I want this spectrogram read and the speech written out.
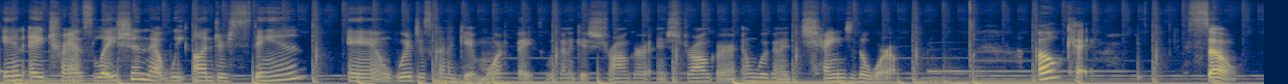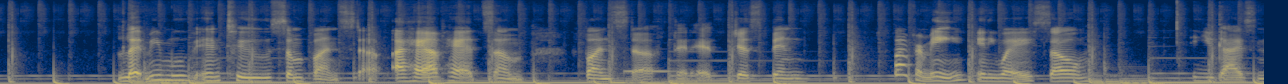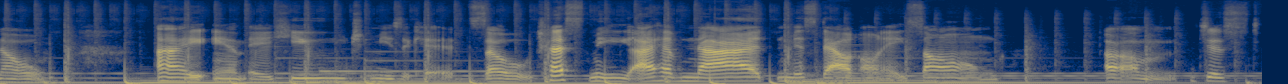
in a translation that we understand. And we're just going to get more faith. We're going to get stronger and stronger, and we're going to change the world. Okay, so let me move into some fun stuff. I have had some fun stuff that had just been fun for me anyway. So, you guys know I am a huge music head. So, trust me, I have not missed out on a song. Um, just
